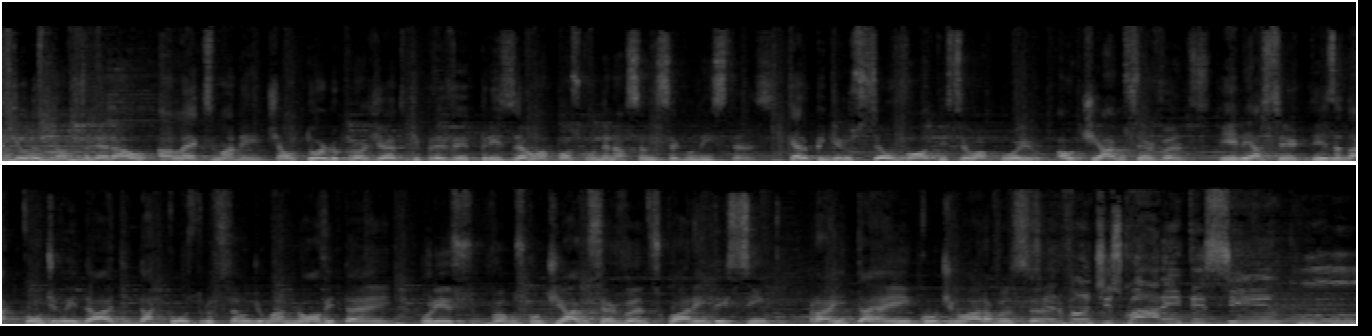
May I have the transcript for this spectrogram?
Aqui é o deputado federal Alex Manente, autor do projeto que prevê prisão após condenação em segunda instância. Quero pedir o seu voto e seu apoio ao Tiago Cervantes. Ele é a certeza da continuidade da construção de uma nova Itanhaém. Por isso, vamos com Tiago Cervantes 45 para Itanhaém continuar avançando. Cervantes 45.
